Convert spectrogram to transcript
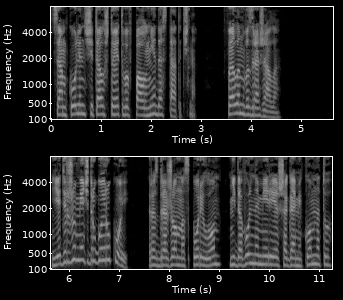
Сам Колин считал, что этого вполне достаточно. Феллон возражала. «Я держу меч другой рукой», Раздраженно спорил он, недовольно меряя шагами комнату,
